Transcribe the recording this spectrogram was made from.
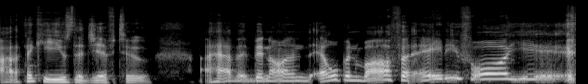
I think he used the GIF too. I haven't been on open bar for 84 years.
